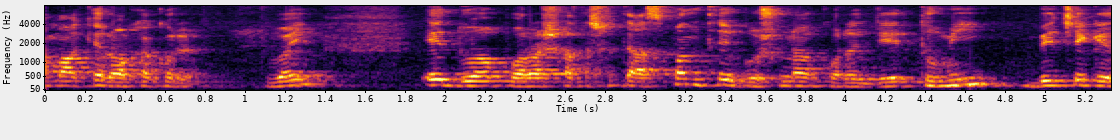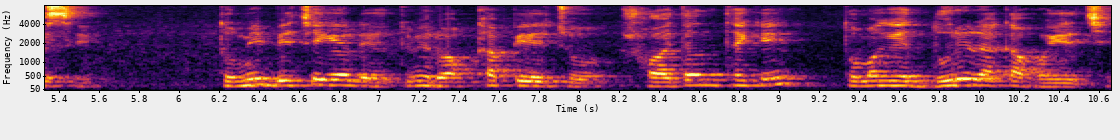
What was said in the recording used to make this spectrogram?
আমাকে রক্ষা করেন। ভাই, এই দোয়া পড়ার সাথে সাথে আসমান থেকে ঘোষণা করে যে তুমি বেঁচে গেছে। তুমি বেঁচে গেলে তুমি রক্ষা পেয়েছ। শয়তান থেকে তোমাকে দূরে রাখা হয়েছে।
